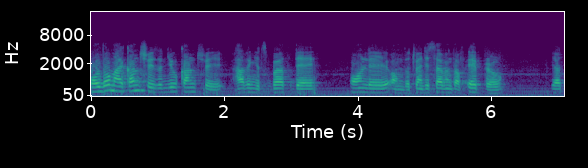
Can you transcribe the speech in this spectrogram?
Although my country is a new country, having its birthday only on the 27th of April, yet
